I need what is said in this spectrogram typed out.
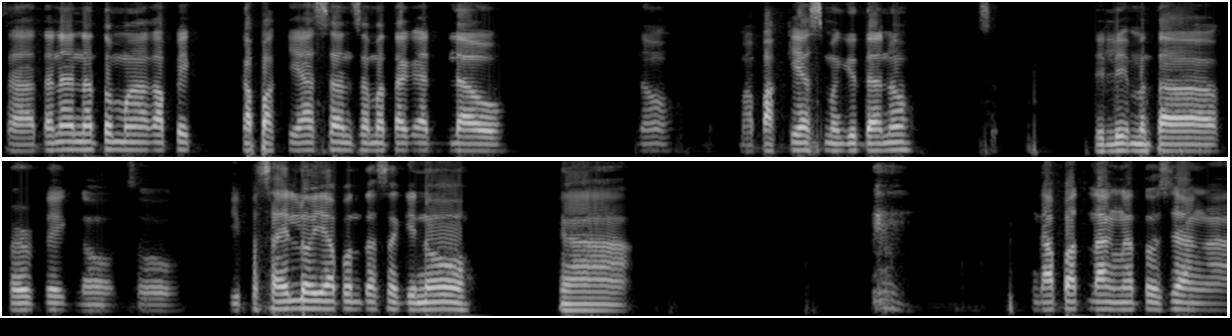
sa tanan nato mga kapik kapakyasan sa matag adlaw no? Mapakyas magyud no So, dili man ta perfect no? So ipasaylo yapon ta sa Ginoo nga dapat lang nato siya nga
